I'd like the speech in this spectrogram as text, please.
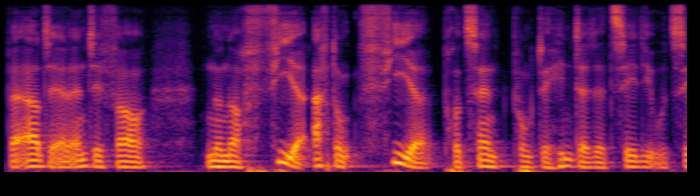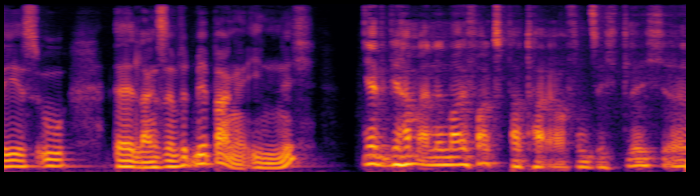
bei RTL NTV nur noch vier, Achtung, vier Prozentpunkte hinter der CDU, CSU. Äh, langsam wird mir bange. Ihnen nicht? Ja, wir haben eine neue Volkspartei offensichtlich. Äh,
